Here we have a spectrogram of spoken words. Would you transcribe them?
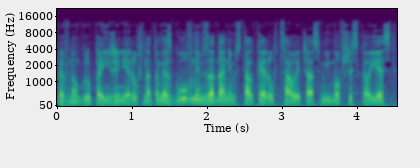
pewną grupę inżynierów, natomiast głównym zadaniem stalkerów cały czas mimo wszystko jest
